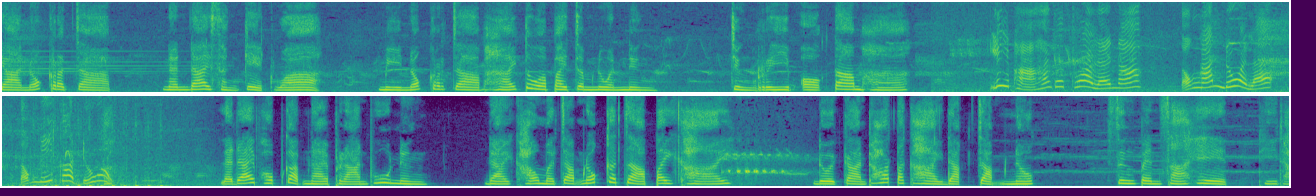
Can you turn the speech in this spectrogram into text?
ญานกกระจาบ นั้นได้สังเกตว่า มีนกกระจาบหายตัวไปจำนวนหนึ่ง จึงรีบออกตามหา รีบหาให้ทั่วๆเลยนะ ตรงนั้นด้วยและ ตรงนี้ก็ด้วย และได้พบกับนายพรานผู้หนึ่ง ได้เข้ามาจับนกกระจาบไปขาย โดยการทอดตะข่ายดักจับนก ซึ่งเป็นสาเหตุที่ท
